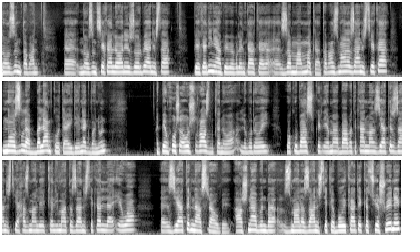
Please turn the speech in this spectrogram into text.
نۆزن تەبان نۆزنسیەکان لەوانەیە زۆربیان ئێستا پێکەنینیان پێ بێ بڵێن کاکە زەممام مەکە تەبعەن زمانە زانستیەکە نۆزلە بەلام کۆتایی دێ نەک بە نون پێم خۆشە ئەوەش ڕاست بکەنەوە لەبەرئەوەی وەکو باست کرد ئێمە بابەتەکانمان زیاتر زانستیە حەزمان لێ کەلیماتە زانستیەکە لای ئێوە زیاتر ناسراو بێ ئاشنا بن بە زمانە زانستیەکە بۆی کاتێک کە چویە شوێنێک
